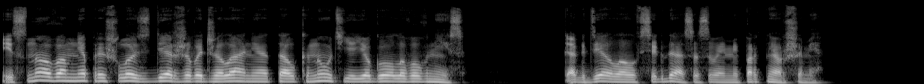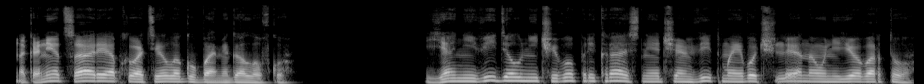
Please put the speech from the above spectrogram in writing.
И снова мне пришлось сдерживать желание толкнуть ее голову вниз, как делал всегда со своими партнершами. Наконец Ария обхватила губами головку. Я не видел ничего прекраснее, чем вид моего члена у нее во рту.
